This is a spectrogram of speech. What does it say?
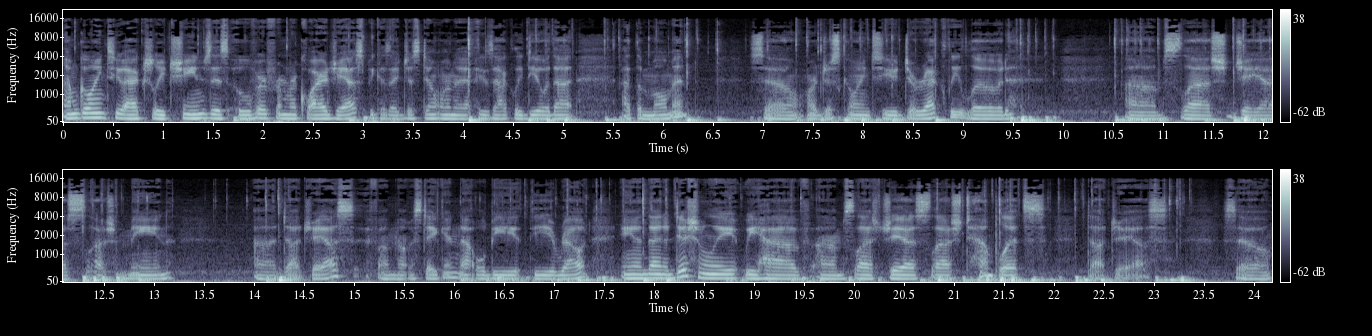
I'm going to actually change this over from require.js because I just don't want to exactly deal with that at the moment. So we're just going to directly load um, slash js slash main uh, .js, if I'm not mistaken. That will be the route. And then additionally, we have um, slash js slash templates .js. So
